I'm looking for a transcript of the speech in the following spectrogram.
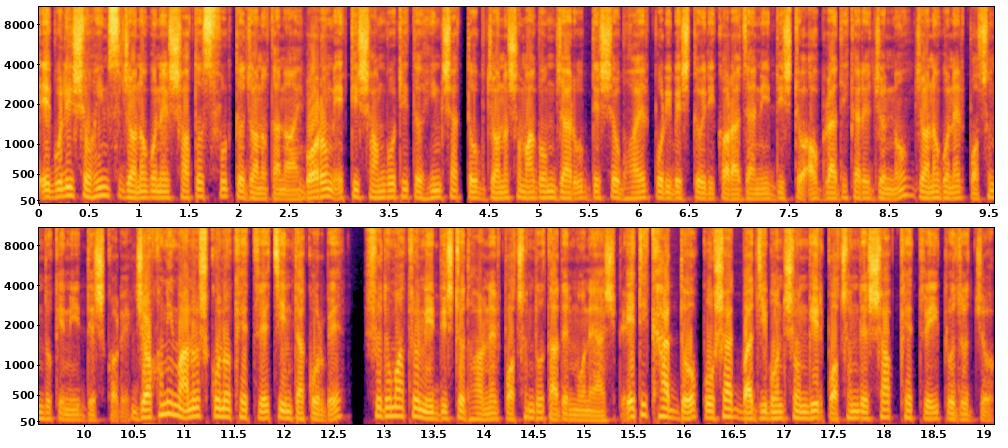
এগুলি সহিংস জনগণের স্বতঃস্ফূর্ত জনতা নয়, বরং একটি সংগঠিত হিংসাত্মক জনসমাগম যার উদ্দেশ্য ভয়ের পরিবেশ তৈরি করা যা নির্দিষ্ট অগ্রাধিকারের জন্য জনগণের পছন্দকে নির্দেশ করে। যখনই মানুষ কোনো ক্ষেত্রে চিন্তা করবে, শুধুমাত্র নির্দিষ্ট ধরনের পছন্দ তাদের মনে আসবে। এটি খাদ্য, পোশাক বা জীবনসঙ্গীর পছন্দের সব ক্ষেত্রেই প্রযোজ্য।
